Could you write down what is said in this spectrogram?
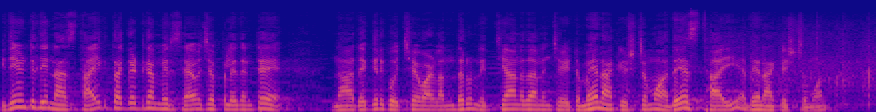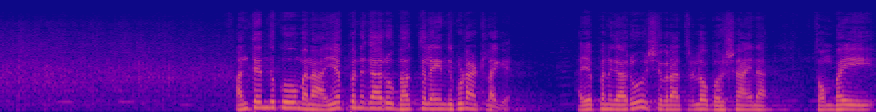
ఇదేంటిది? నా స్థాయికి తగ్గట్టుగా మీరు సేవ చెప్పలేదంటే నా దగ్గరికి వచ్చే వాళ్ళందరూ నిత్యాన్నదానం చేయటమే నాకు ఇష్టము అదే స్థాయి అదే నాకు ఇష్టము అని. అంతెందుకు? మన అయ్యప్పన్ గారు భక్తులైంది కూడా అట్లాగే. అయ్యప్పన్ గారు శివరాత్రిలో బహుశా ఆయన తొంభై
